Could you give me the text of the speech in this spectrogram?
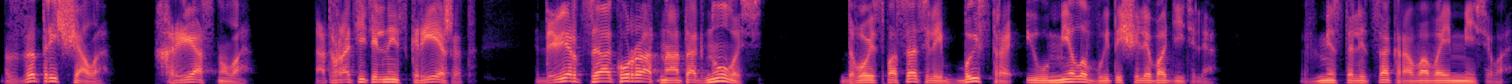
Затрещало. Хряснуло. Отвратительный скрежет. Дверца аккуратно отогнулась. Двое спасателей быстро и умело вытащили водителя. Вместо лица кровавое месиво.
